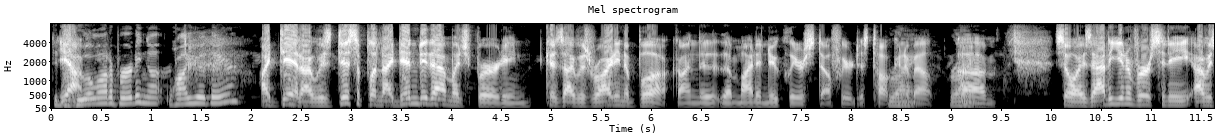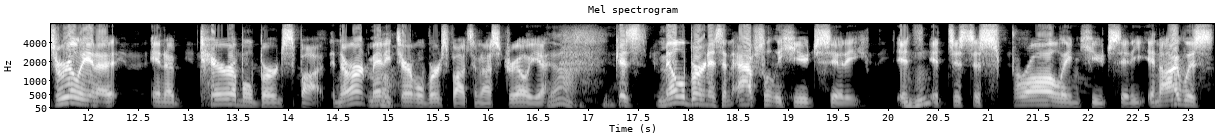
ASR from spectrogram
Did Yeah. you do a lot of birding uh, while you were there? I did. I was disciplined. I didn't do that much birding because I was writing a book on the the mitonuclear stuff we were just talking Right, about. right. Um, so I was at a university. I was really in a in a terrible bird spot, and there aren't many Oh. terrible bird spots in Australia Yeah. yeah. because Melbourne is an absolutely huge city. It's Mhm. it's just a sprawling huge city, and I was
